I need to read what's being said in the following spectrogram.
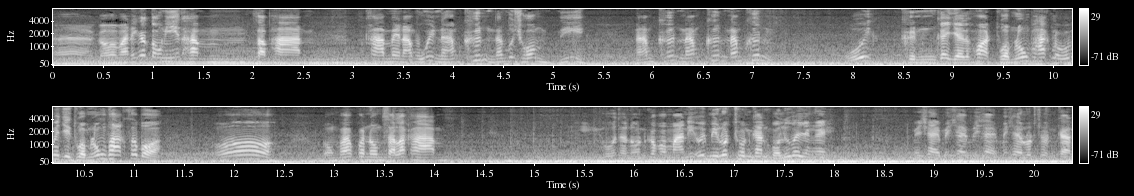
เออก็ประมาณนี้ก็ตรงนี้ทำสะพาน ข้ามแม่น้ำอุ้ยน้ำขึ้นท่านผู้ชม นี่ น้ำขึ้นน้ำขึ้นน้ำขึ้นอุ้ยขึ้นก็จะทอดท่วมลงพักแล้วว่าไม่ใช่ท่วมลงพักซะบ่โอ้ลงพักพนมสารคามโอ้ถนนก็ประมาณนี้เอ้ยมีรถชนกันบ่หรือว่ายังไง ไม่ใช่ไม่ใช่ไม่ใช่ไม่ใช่รถชนกัน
